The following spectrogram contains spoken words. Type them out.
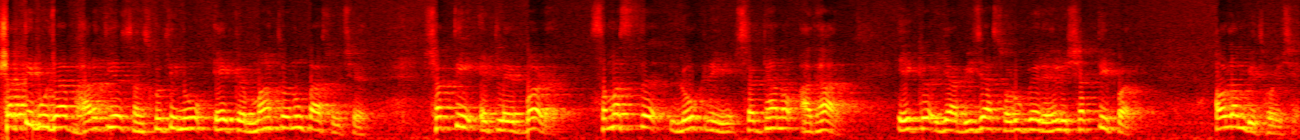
શક્તિ પૂજા ભારતીય સંસ્કૃતિનું એક મહત્વનું પાસું છે. શક્તિ એટલે બળ. સમસ્ત લોકની શ્રદ્ધાનો આધાર એક યા બીજા સ્વરૂપે રહેલી શક્તિ પર અવલંબિત હોય છે.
